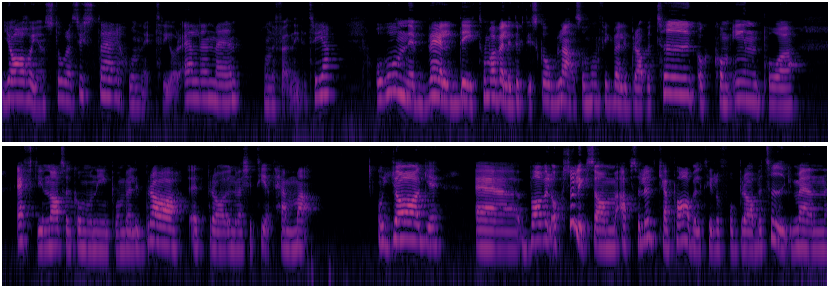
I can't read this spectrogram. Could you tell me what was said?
jag har ju en stora syster, hon är tre år äldre än mig, hon är född 93 och hon är väldigt, hon var väldigt duktig i skolan så hon fick väldigt bra betyg och kom in på, efter gymnasiet kom hon in på en väldigt bra, ett bra universitet hemma. Och jag eh, var väl också liksom absolut kapabel till att få bra betyg men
